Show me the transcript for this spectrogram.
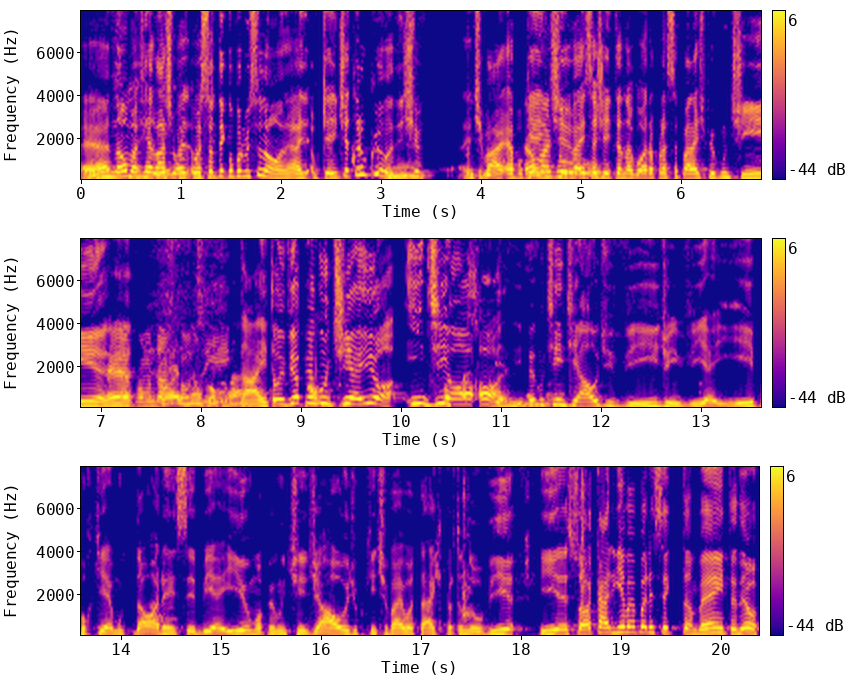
É, não, mas relaxa, mas, mas você não tem compromisso não, né? Porque a gente é tranquilo, a gente a gente vai. É porque não, a gente o... vai se ajeitando agora pra separar as perguntinhas, é, né? vamos dar uma pausinha. Tá, então envia a perguntinha aí, ó. E de ó, ó, e perguntinha de áudio e vídeo, envia aí, porque é muito da hora receber aí uma perguntinha de áudio, porque a gente vai botar aqui pra todo mundo ouvir. E só a carinha vai aparecer aqui também, entendeu?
